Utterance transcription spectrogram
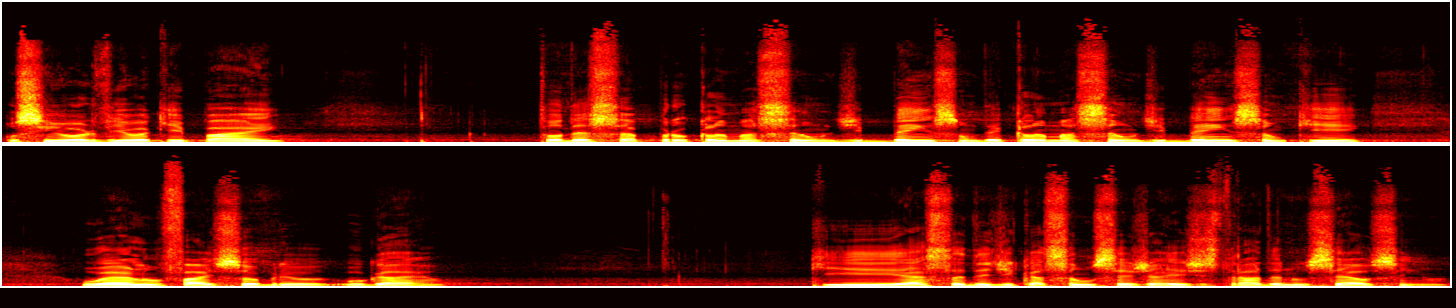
o Senhor viu aqui, Pai, toda essa proclamação de bênção, declamação de bênção que o Erlon faz sobre o, Gael. Que essa dedicação seja registrada no céu, Senhor.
